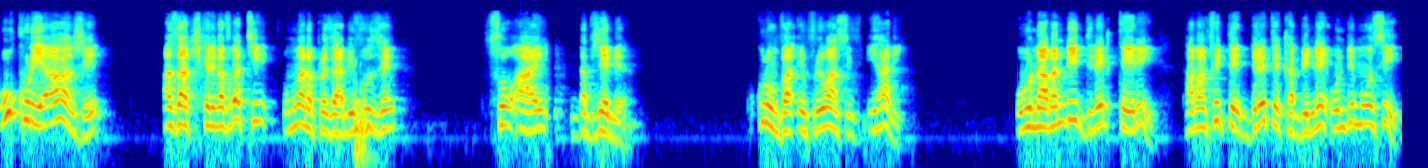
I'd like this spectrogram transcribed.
ukuriye ange azacikaringa avuga ati umwana wa perezida yabivuze so ayi ndabyemera. Kuko urumva influence ihari. Ubu naba ndi diregiteri nkaba mfite diregiteri kabine undi munsi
